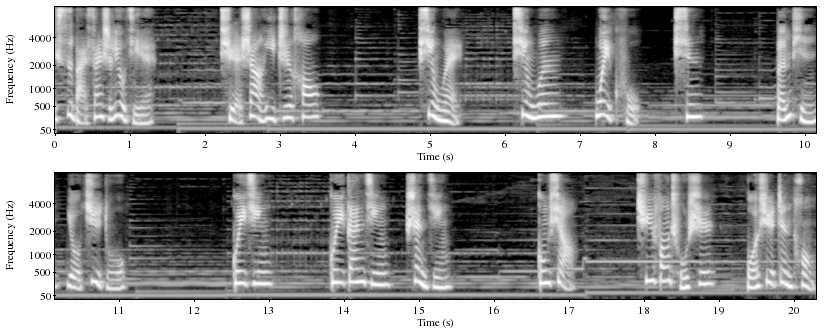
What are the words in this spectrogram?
四百三十六节，雪上一枝蒿。性味：性温，味苦，辛。本品有剧毒。归经：归肝经、肾经。功效：祛风除湿，活血镇痛，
